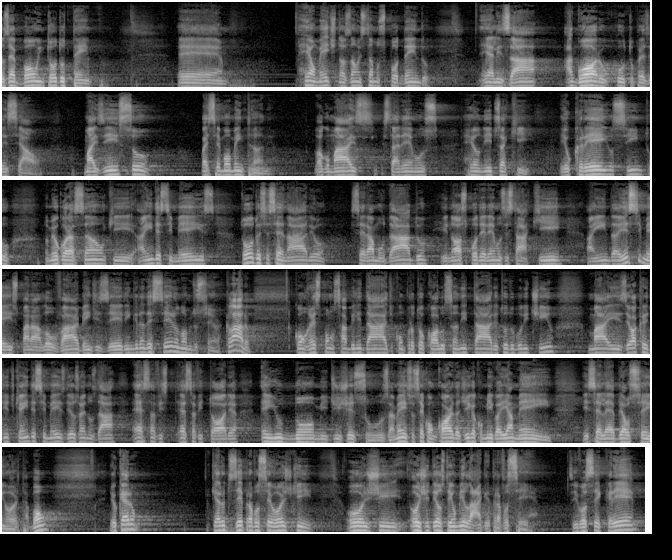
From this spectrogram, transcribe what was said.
Deus é bom em todo o tempo. É, realmente nós não estamos podendo realizar agora o culto presencial, mas isso vai ser momentâneo. Logo mais estaremos reunidos aqui. Eu creio, sinto no meu coração que ainda esse mês todo esse cenário será mudado e nós poderemos estar aqui ainda esse mês para louvar, bendizer e engrandecer o nome do Senhor. Claro, com responsabilidade, com protocolo sanitário, tudo bonitinho, mas eu acredito que ainda esse mês Deus vai nos dar essa, essa vitória em o nome de Jesus. Amém? Se você concorda, diga comigo aí amém e celebre ao Senhor, tá bom? Eu quero quero dizer para você hoje que hoje hoje Deus tem um milagre para você. Se você crê,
